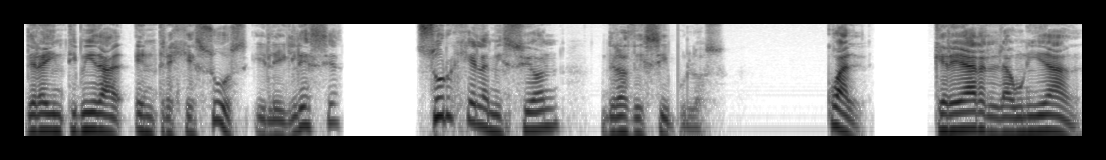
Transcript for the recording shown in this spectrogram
de la intimidad entre Jesús y la Iglesia, surge la misión de los discípulos. ¿Cuál? Crear la unidad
